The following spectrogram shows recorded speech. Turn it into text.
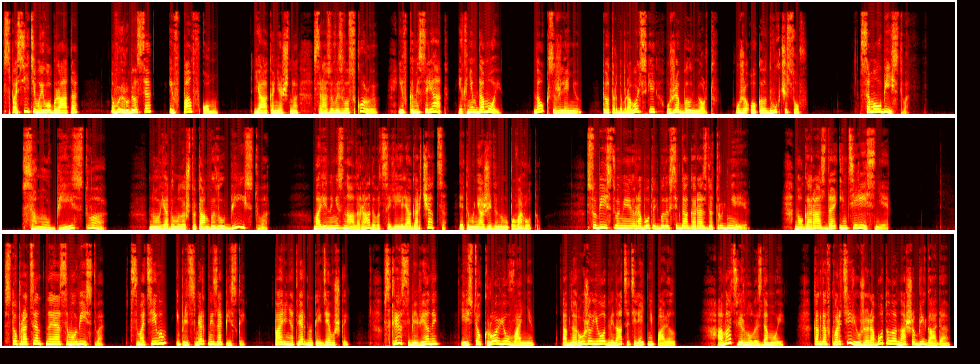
«Спасите моего брата!» вырубился и впал в кому. Я, конечно, сразу вызвал скорую и в комиссариат, и к ним домой. Но, к сожалению, Петр Добровольский уже был мертв, уже около двух часов. Самоубийство. «Самоубийство? Но я думала, что там было убийство». Малина не знала, радоваться ей или огорчаться этому неожиданному повороту. С убийствами работать было всегда гораздо труднее, но гораздо интереснее. Стопроцентное самоубийство с мотивом и предсмертной запиской. Парень, отвергнутый девушкой, вскрыл себе вены и истек кровью в ванне обнаружил его двенадцатилетний Павел. А мать вернулась домой, когда в квартире уже работала наша бригада.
